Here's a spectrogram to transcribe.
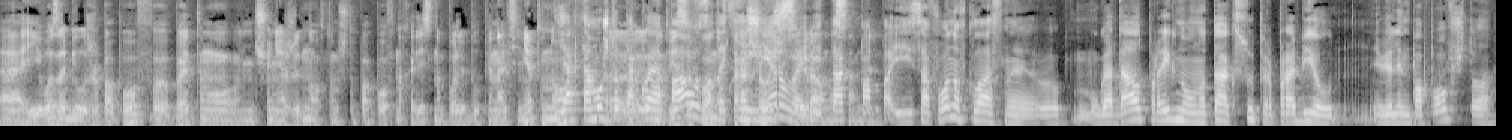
Э, и его забил уже Попов, э, поэтому ничего неожиданного в том, что Попов, находясь на поле, бил пенальти нету. Но Я к тому, что э, такая Матвей пауза, Сафонов такие нервы, сыграл, и, так папа, и Сафонов классно угадал, прыгнул, но так супер пробил Эвелин Попов, что,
